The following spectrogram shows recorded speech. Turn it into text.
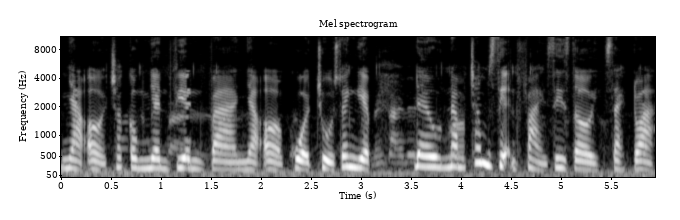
nhà ở cho công nhân viên và nhà ở của chủ doanh nghiệp đều nằm trong diện phải di rời, giải tỏa.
